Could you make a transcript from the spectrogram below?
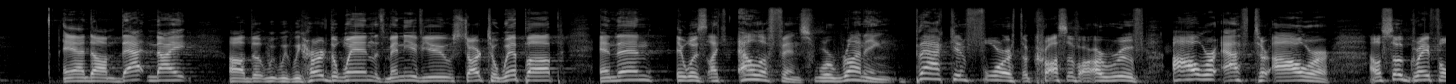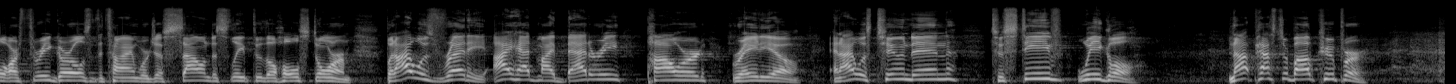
And um, that night, uh, the, we, we heard the wind, as many of you, start to whip up. And then it was like elephants were running back and forth across of our roof, hour after hour. I was so grateful our three girls at the time were just sound asleep through the whole storm. But I was ready. I had my battery powered radio, and I was tuned in to Steve Weagle, not Pastor Bob Cooper,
